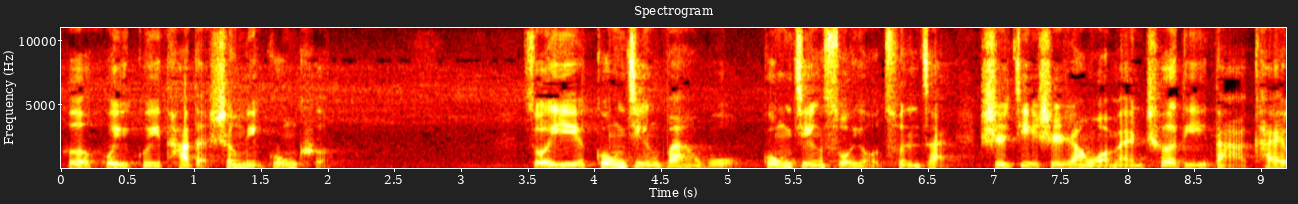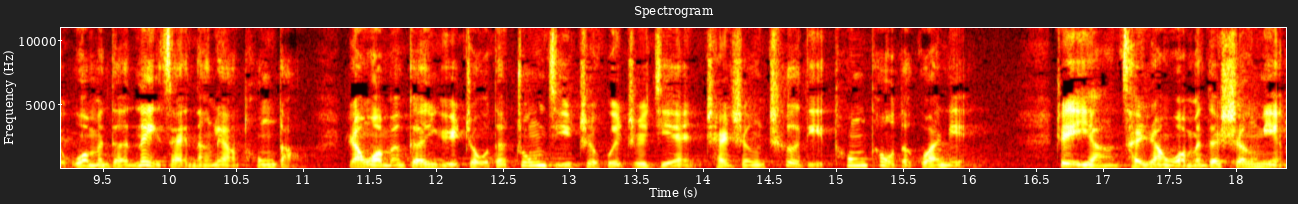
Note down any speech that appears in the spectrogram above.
和回归它的生命功课。所以，恭敬万物，恭敬所有存在，实际是让我们彻底打开我们的内在能量通道，让我们跟宇宙的终极智慧之间产生彻底通透的关联。这样才让我们的生命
